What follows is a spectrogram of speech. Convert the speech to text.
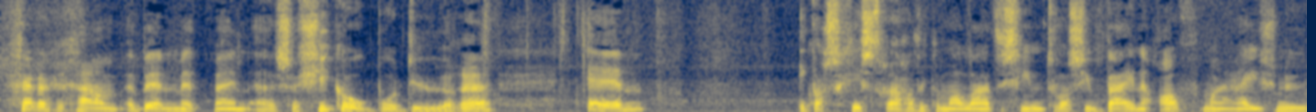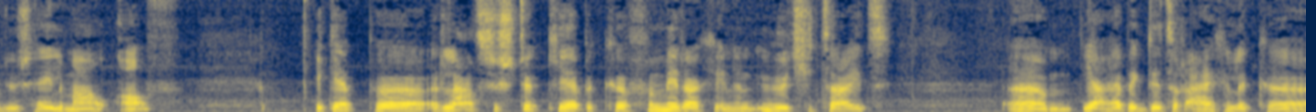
verder gegaan ben met mijn sashiko borduren. En ik was gisteren, had ik hem al laten zien, toen was hij bijna af, maar hij is nu dus helemaal af. Ik heb uh, het laatste stukje heb ik uh, vanmiddag in een uurtje tijd. Um, ja, heb ik dit er eigenlijk uh,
